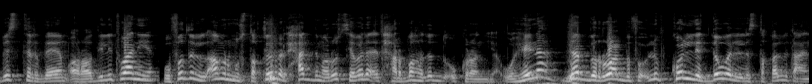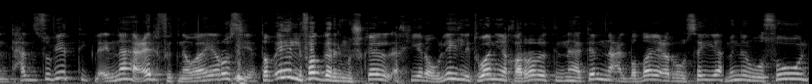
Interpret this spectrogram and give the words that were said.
باستخدام أراضي ليتوانيا. وفضل الأمر مستقر لحد ما روسيا بدأت حربها ضد أوكرانيا. وهنا دب الرعب في قلوب كل الدول اللي استقلت عن الاتحاد السوفيتي لأنها عرفت نوايا روسيا. طب إيه اللي فجر المشكلة الأخيرة؟ وليه ليتوانيا قررت إنها تمنع البضائع الروسية من الوصول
